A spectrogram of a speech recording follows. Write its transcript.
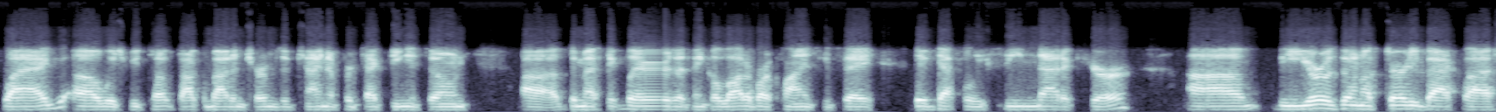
flag, uh, which we talk, talk about in terms of China protecting its own uh, domestic players. I think a lot of our clients would say they've definitely seen that occur. Um, the Eurozone austerity backlash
